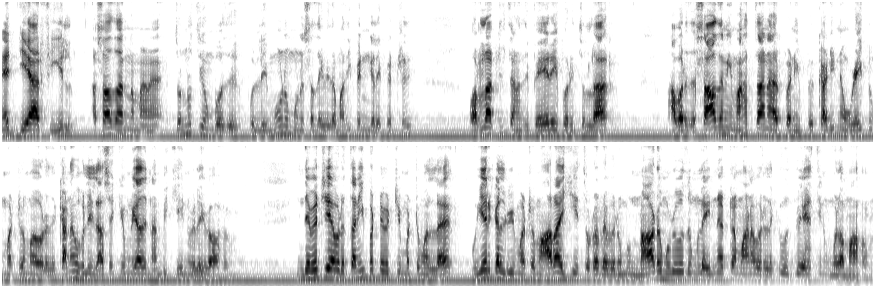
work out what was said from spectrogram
நெட் ஜேஆர்பியில் அசாதாரணமான தொண்ணூற்றி ஒம்பது புள்ளி மூணு மூணு சதவீத மதிப்பெண்களை பெற்று வரலாற்றில் தனது பெயரை பொறித்துள்ளார். அவரது சாதனை மகத்தான அர்ப்பணிப்பு கடின உழைப்பு மற்றும் அவரது கனவுகளில் அசைக்க முடியாத நம்பிக்கையின் விளைவாகும். இந்த வெற்றி அவரது தனிப்பட்ட வெற்றி மட்டுமல்ல உயர்கல்வி மற்றும் ஆராய்ச்சியை தொடர விரும்பும் நாடு முழுவதும் உள்ள எண்ணற்ற மாணவர்களுக்கு உத்வேகத்தின் மூலமாகும்.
